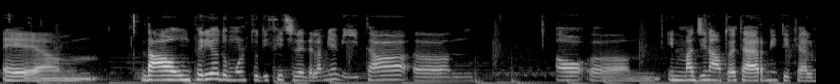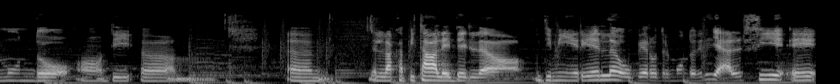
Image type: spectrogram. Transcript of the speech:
E, um, da un periodo molto difficile della mia vita um, ho um, immaginato Eternity, che è il mondo uh, di, um, della capitale del, di Miriel, ovvero del mondo degli elfi, e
